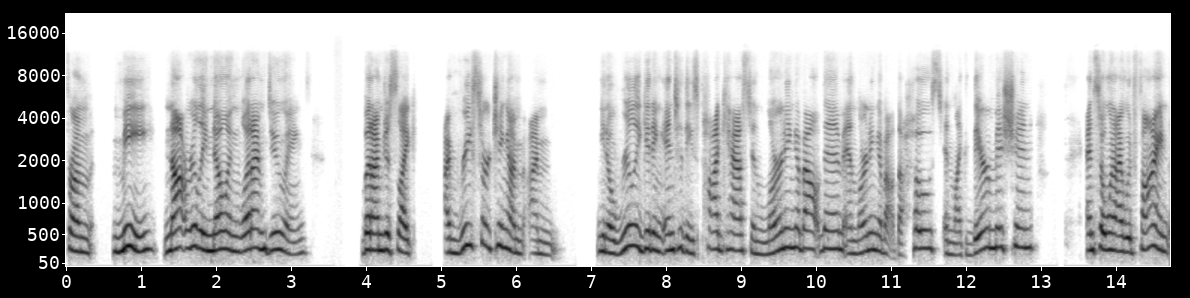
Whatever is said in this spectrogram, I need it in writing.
from me not really knowing what i'm doing but i'm just like i'm researching i'm i'm you know really getting into these podcasts and learning about them and learning about the host and like their mission and so when I would find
